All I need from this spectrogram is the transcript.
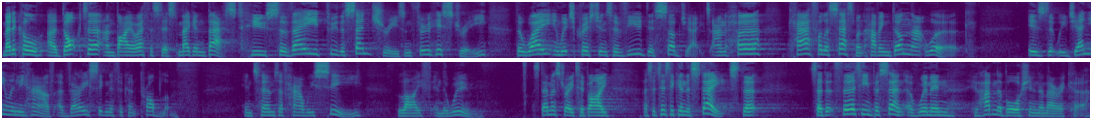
medical uh, doctor and bioethicist, Megan Best, who surveyed through the centuries and through history the way in which Christians have viewed this subject. And her careful assessment, having done that work, is that we genuinely have a very significant problem in terms of how we see life in the womb. It's demonstrated by a statistic in the States that said that 13% of women who had an abortion in America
